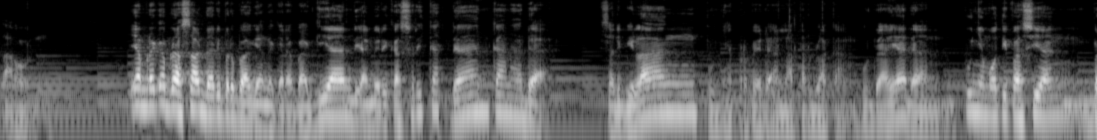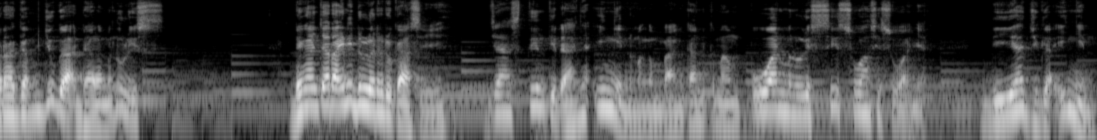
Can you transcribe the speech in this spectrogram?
tahun. Ya mereka berasal dari berbagai negara bagian di Amerika Serikat dan Kanada. Bisa dibilang punya perbedaan latar belakang budaya dan punya motivasi yang beragam juga dalam menulis. Dengan cara ini dulu edukasi, Justin tidak hanya ingin mengembangkan kemampuan menulis siswa-siswanya, dia juga ingin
